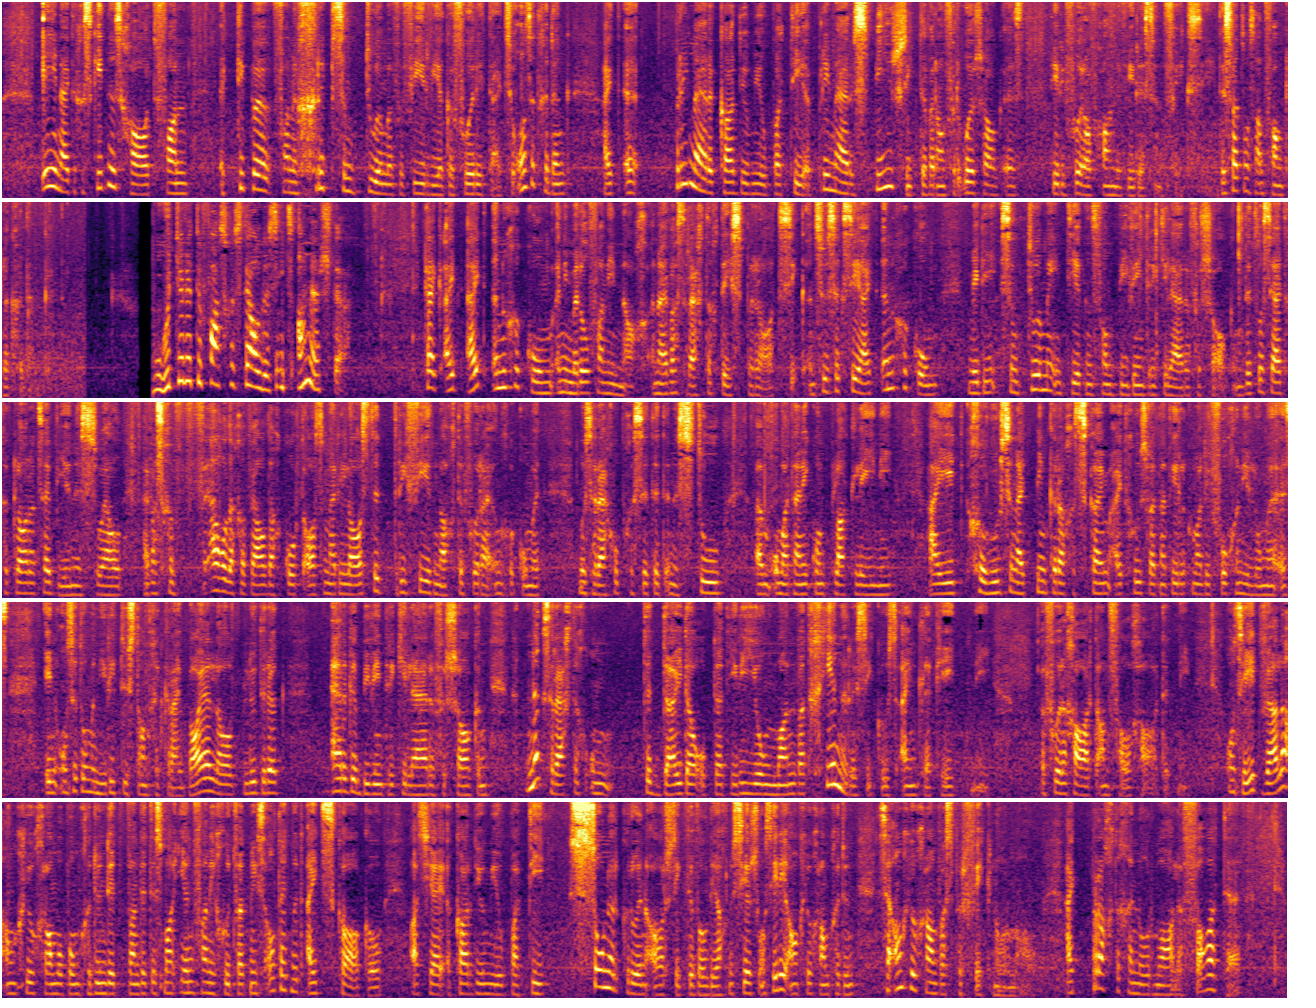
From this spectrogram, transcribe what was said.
En hy het 'n geskiedenis gehad van 'n tipe van 'n griepsimptome vir 4 weke voor die tyd. So ons het gedink hy het 'n primêre kardiomiopatie, primêre spiersiekte wat dan veroorsaak is deur die voorafgaande virusinfeksie. Dis wat ons aanvanklik gedink het. Hoe het julle toe vasgestel dis iets anderste? Kyk, hy hy het ingekom in die middel van die nag en hy was regtig desperaat siek. En soos ek sê, hy het ingekom met die simptome en tekens van biventrikulêre versaking. Dit wil sê hy het geklaar dat sy bene swel. Hy was geweldig geweldig kort asem, maar die laaste 3-4 nagte voor hy ingekom het, moes regop gesit het in 'n stoel um, omdat hy nie kon plat lê nie. Hy het gehoes en hy het pinkerige skuim uitgehoes wat natuurlik maar die vog in die longe is en ons het hom in hierdie toestand gekry. Baie lae bloeddruk, erge biventrikulêre versaking. Niks regtig om te dui daarop dat hierdie jong man wat geen risiko's eintlik het nie, 'n vorige hartaanval gehad het nie. Ons het wel 'n angiogram op hom gedoen dit want dit is maar een van die goed wat mens altyd moet uitskakel as jy 'n kardiomiopatie sonder kroonaarsiekte wil diagnoseer. So ons het die angiogram gedoen. Sy angiogram was perfek normaal. Hy het pragtige normale vate,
